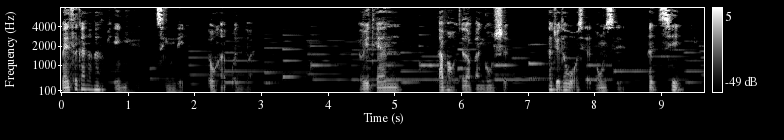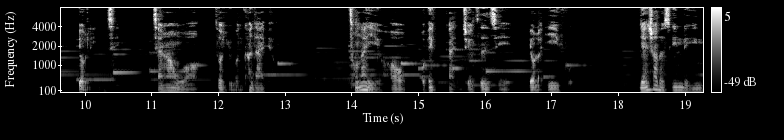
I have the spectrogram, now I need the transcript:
每次看到他的评语，心里都很温暖。有一天，他把我叫到办公室，他觉得我写的东西很细腻。有灵气，想让我做语文课代表。从那以后，我便感觉自己有了衣服。年少的心灵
